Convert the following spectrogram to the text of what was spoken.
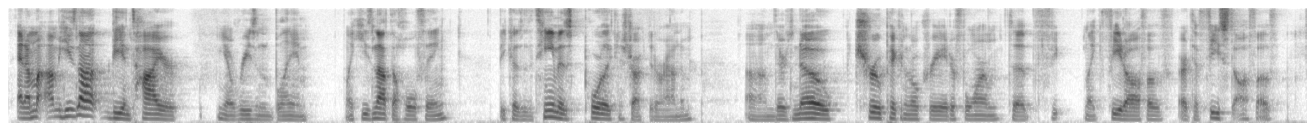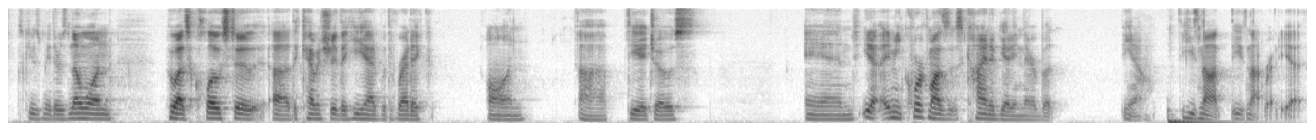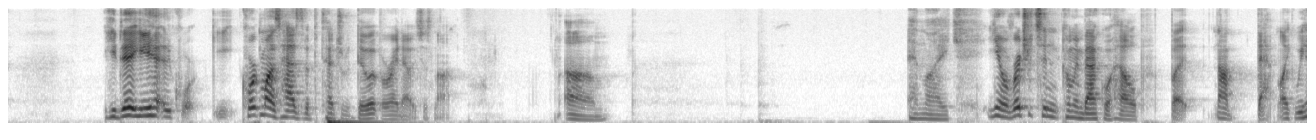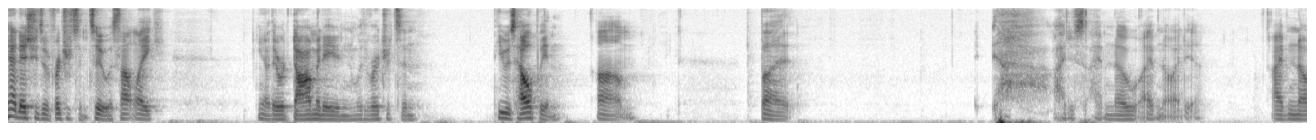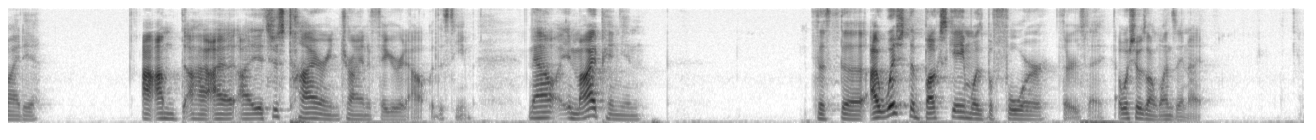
and I'm, I'm he's not the entire you know reason to blame. Like he's not the whole thing because the team is poorly constructed around him. Um, there's no true pick and roll creator for him to fe- like feed off of or to feast off of. Excuse me. There's no one who has close to uh, the chemistry that he had with Redick on uh, DHOs. And yeah, I mean Korkmaz is kind of getting there, but you know he's not he's not ready yet. He did he had Kork, Korkmaz has the potential to do it, but right now it's just not. Um, and like you know Richardson coming back will help, but not that. Like we had issues with Richardson too. It's not like you know they were dominating with Richardson. He was helping, um, but I just I have no I have no idea. I have no idea. I, I'm I, I it's just tiring trying to figure it out with this team. Now, in my opinion, the the I wish the Bucks game was before Thursday. I wish it was on Wednesday night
